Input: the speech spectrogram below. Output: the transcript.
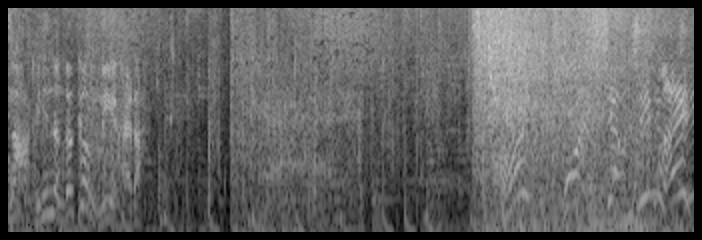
那给你弄个更厉害的。万象惊雷！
